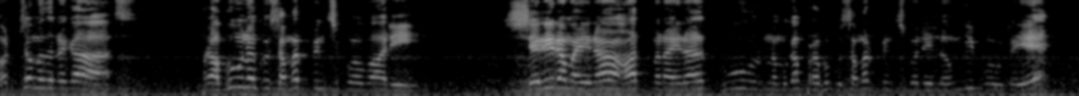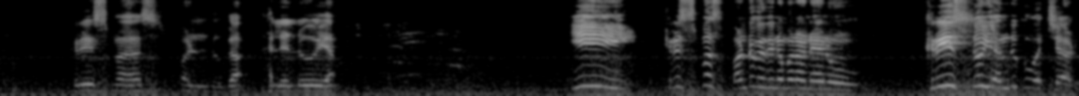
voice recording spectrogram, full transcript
మొట్టమొదటగా ప్రభువునకు సమర్పించుకోవాలి శరీరమైన ఆత్మ పూర్ణముగా ప్రభుకు సమర్పించుకొని లొంగిపోవుటయే క్రిస్మస్ పండుగ హల్లెలూయా ఈ క్రిస్మస్ పండుగ దినమున నేను క్రీస్తు ఎందుకు వచ్చాడు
